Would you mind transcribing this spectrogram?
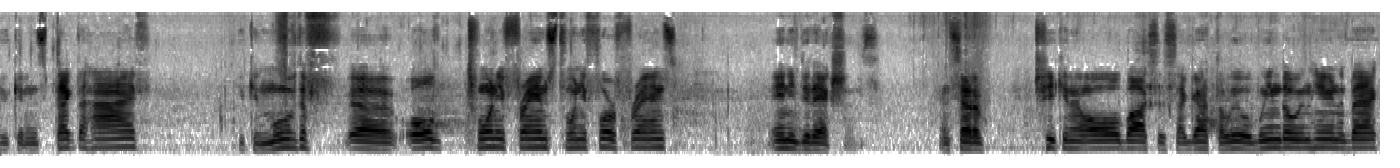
You can inspect the hive. You can move the uh, all 20 frames, 24 frames, any directions. Instead of picking all boxes, I got the little window in here in the back.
